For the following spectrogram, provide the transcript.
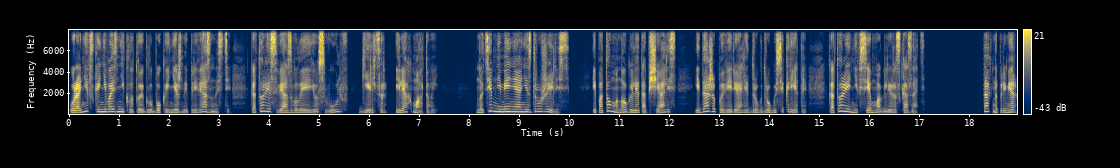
у Раневской не возникло той глубокой нежной привязанности, которая связывала ее с Вульф, Гельцер или Ахматовой, но тем не менее они сдружились, и потом много лет общались и даже поверяли друг другу секреты, которые не всем могли рассказать. Так, например,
